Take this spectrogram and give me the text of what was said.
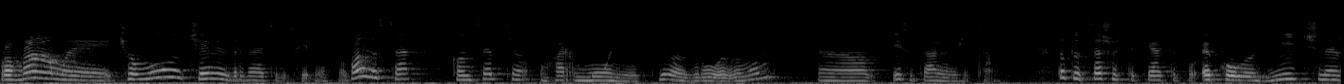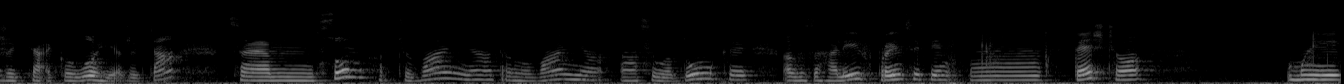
програми. Чому? Чим він відрізняється від фітнесу? Велнес це концепція гармонії тіла з розумом е, і соціальним життям. Тобто це щось таке, типу, екологічне життя, екологія життя. Це сон, харчування, тренування, сила думки, взагалі, в принципі, те, що ми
